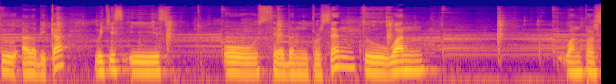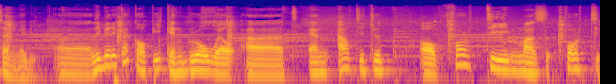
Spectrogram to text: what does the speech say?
to Arabica, which is, is 0.7% to 1 1% maybe. Uh, Liberica coffee can grow well at an altitude of 40 miles, 40,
